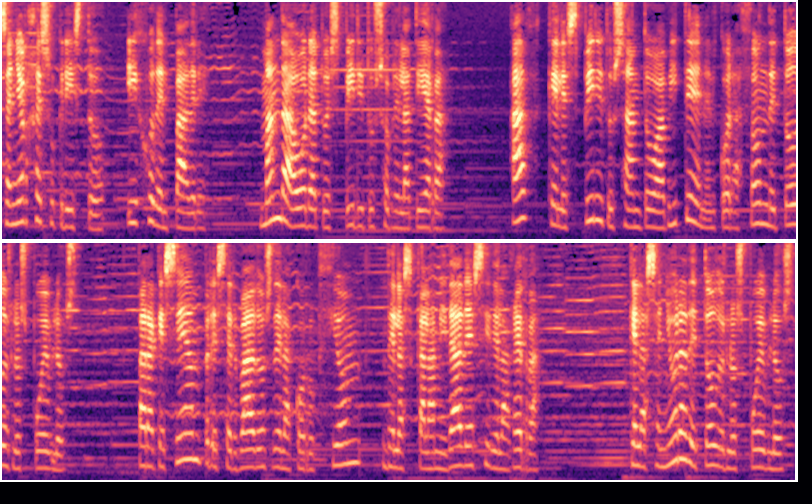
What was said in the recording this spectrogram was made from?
Señor Jesucristo, Hijo del Padre, manda ahora tu Espíritu sobre la tierra. Haz que el Espíritu Santo habite en el corazón de todos los pueblos para que sean preservados de la corrupción, de las calamidades y de la guerra. Que la Señora de todos los pueblos,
